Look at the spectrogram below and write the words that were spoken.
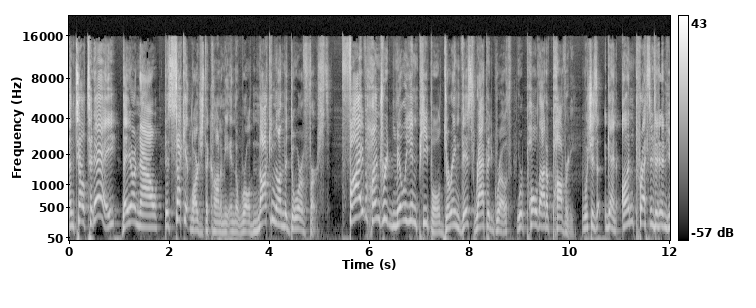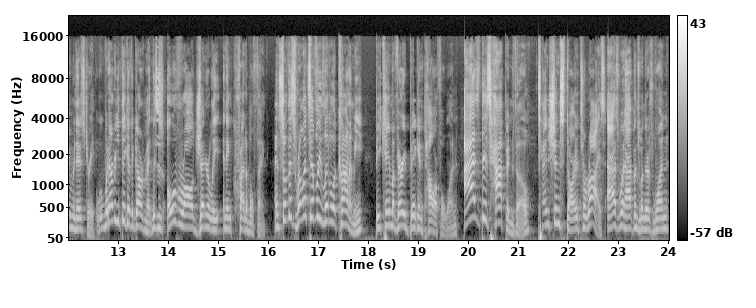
Until today, they are now the second largest economy in the world, knocking on the door of first. 500 million people during this rapid growth were pulled out of poverty, which is, again, unprecedented in human history. Whatever you think of the government, this is overall generally an incredible thing. And so, this relatively little economy became a very big and powerful one. As this happened, though, tension started to rise. As what happens when there's one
